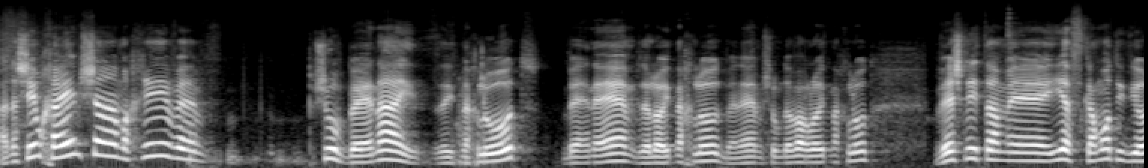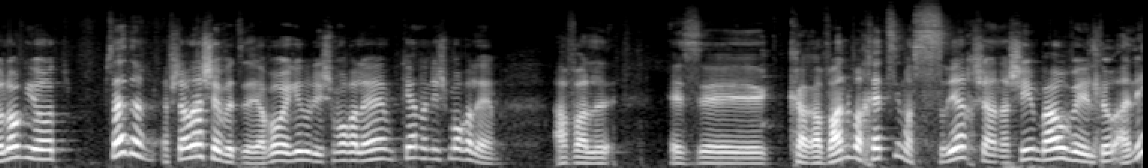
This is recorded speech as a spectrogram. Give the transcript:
אנשים חיים שם, אחי, ושוב, בעיניי זה התנחלות, בעיניהם זה לא התנחלות, בעיניהם שום דבר לא התנחלות, ויש לי איתם אה, אי הסכמות אידיאולוגיות, בסדר, אפשר ליישב את זה, יבואו יגידו לי לשמור עליהם, כן, אני אשמור עליהם, אבל איזה קרוון וחצי מסריח שאנשים באו והלתרו, אני,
